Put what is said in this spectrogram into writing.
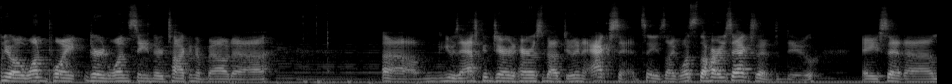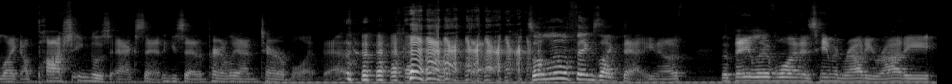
you know, at one point during one scene, they're talking about. Uh, um, he was asking Jared Harris about doing accents, and he's like, "What's the hardest accent to do?" And he said, uh, "Like a posh English accent." He said, "Apparently, I'm terrible at that." so little things like that, you know. If the They Live one is him and Rowdy Roddy,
